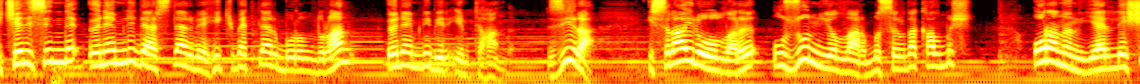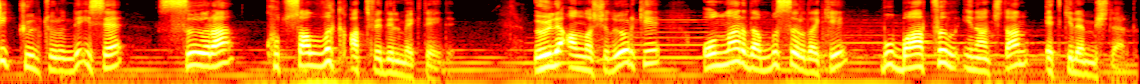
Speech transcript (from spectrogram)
içerisinde önemli dersler ve hikmetler bulunduran önemli bir imtihandı. Zira İsrailoğulları uzun yıllar Mısır'da kalmış, oranın yerleşik kültüründe ise sığıra kutsallık atfedilmekteydi. Öyle anlaşılıyor ki onlar da Mısır'daki bu batıl inançtan etkilenmişlerdi.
